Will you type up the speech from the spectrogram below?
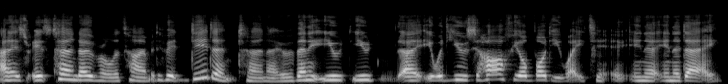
and it's it's turned over all the time. But if it didn't turn over, then it you you uh, would use half your body weight in a in a day.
